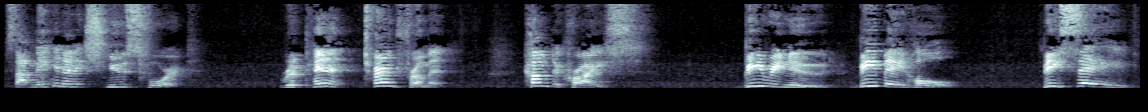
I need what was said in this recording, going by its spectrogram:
stop making an excuse for it. Repent, turn from it, come to Christ, be renewed, be made whole, be saved,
